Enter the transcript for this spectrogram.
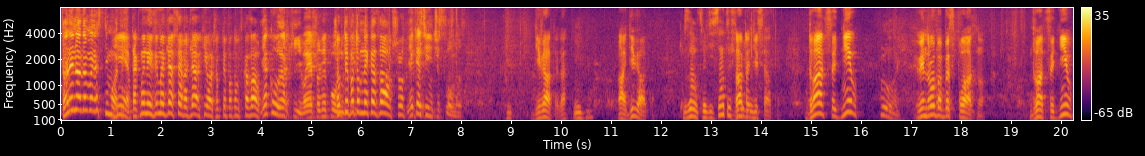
Та не треба мене знімати. Ні, щоб- так ми не зніми для себе, для архіва, щоб ти потім сказав. Якого архіва? Я що не помню. Щоб ти потім не казав, що. Яке сьогодні число у нас? 9, так? Да? Угу. А, 9. Завтра, ді- завтра? 10. 20 днів він робить безплатно. 20 днів,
